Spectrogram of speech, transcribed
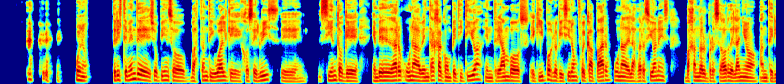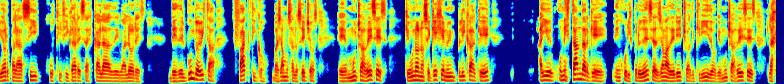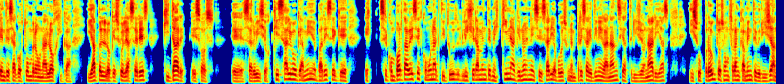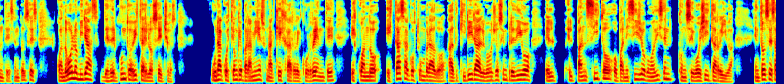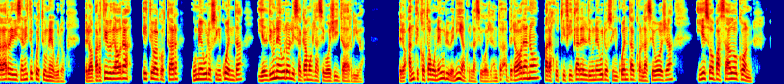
Bueno, tristemente yo pienso bastante igual que José Luis. eh, siento que en vez de dar una ventaja competitiva entre ambos equipos, lo que hicieron fue capar una de las versiones bajando al procesador del año anterior para así justificar esa escala de valores. Desde el punto de vista fáctico, vayamos a los hechos, eh, muchas veces que uno no se queje no implica que hay un estándar que en jurisprudencia se llama derecho adquirido, que muchas veces la gente se acostumbra a una lógica y Apple lo que suele hacer es quitar esos eh, servicios, que es algo que a mí me parece que se comporta a veces como una actitud ligeramente mezquina que no es necesaria porque es una empresa que tiene ganancias trillonarias y sus productos son francamente brillantes. Entonces, cuando vos lo mirás desde el punto de vista de los hechos, una cuestión que para mí es una queja recurrente es cuando estás acostumbrado a adquirir algo, yo siempre digo el, el pancito o panecillo, como dicen, con cebollita arriba. Entonces agarra y dicen, este cuesta un euro, pero a partir de ahora este va a costar un euro cincuenta y el de un euro le sacamos la cebollita arriba. Pero antes costaba un euro y venía con la cebolla, pero ahora no, para justificar el de un euro cincuenta con la cebolla. Y eso ha pasado con,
